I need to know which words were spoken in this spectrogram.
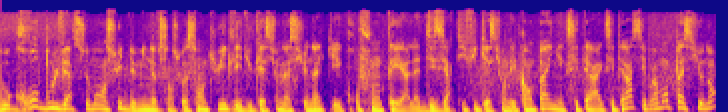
au gros bouleversement ensuite de 1968, l'éducation nationale qui est confrontée à la désertification des campagnes, etc., etc. C'est vraiment passionnant,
